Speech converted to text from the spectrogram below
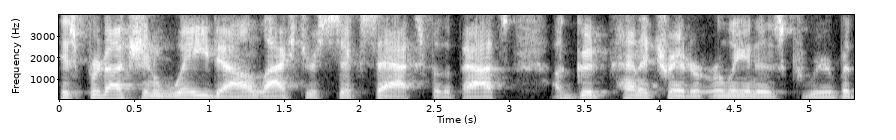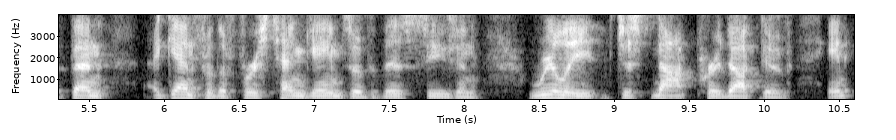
His production way down. Last year, six sacks for the Pats, a good penetrator early in his career, but then again for the first 10 games of this season, really just not productive in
